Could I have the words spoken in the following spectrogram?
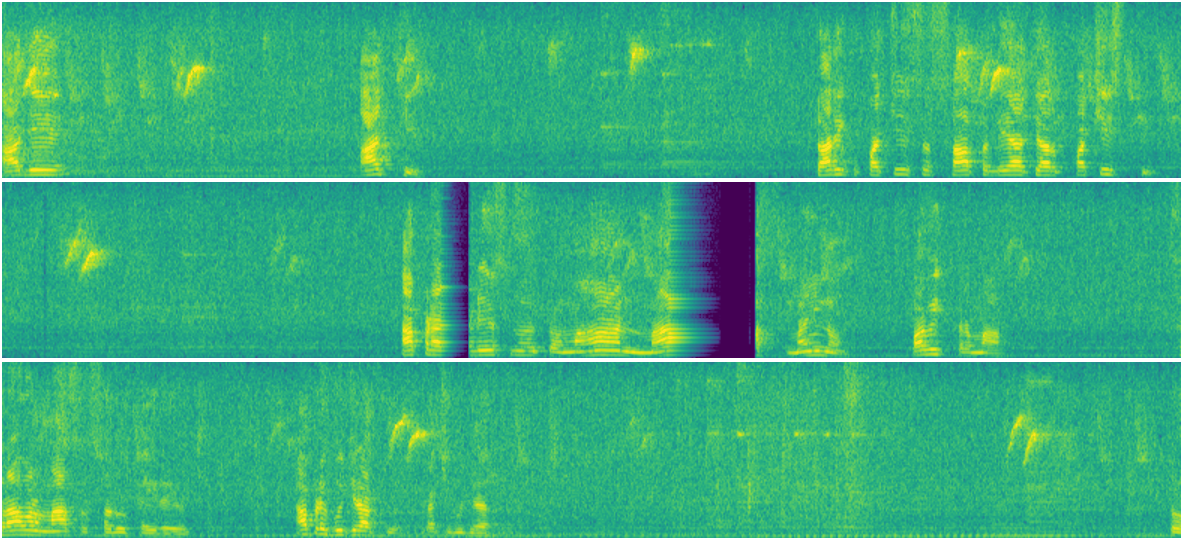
આજે, આજથી તારીખ પચીસ સાત બે હજાર પચીસથી આપણા દેશનો તો મહાન માસ, મહિનો, પવિત્ર માસ, શ્રાવણ માસ શરૂ થઈ રહ્યો છે. આપણે ગુજરાત, કચ્છ ગુજરાત. તો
